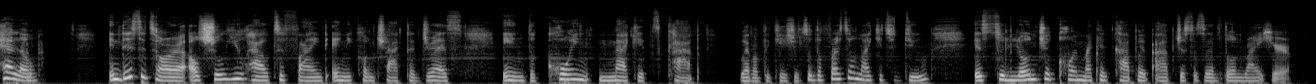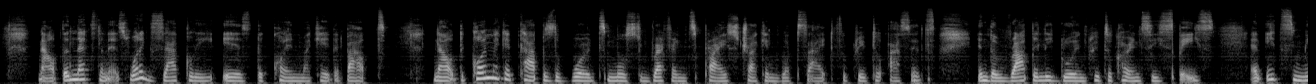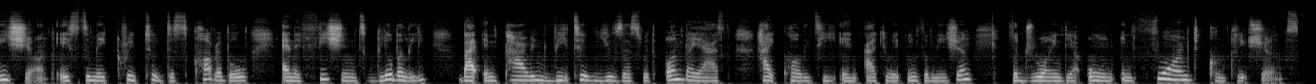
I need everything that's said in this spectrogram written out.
Hello. In this tutorial, I'll show you how to find any contract address in the CoinMarketCap web application. So the first thing I'd like you to do is to launch your CoinMarketCap web app just as I've done right here. Now, the next thing is what exactly is the coin market about? Now, the coin market cap is the world's most referenced price tracking website for crypto assets in the rapidly growing cryptocurrency space. And its mission is to make crypto discoverable and efficient globally by empowering retail users with unbiased, high quality, and accurate information for drawing their own informed conclusions.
